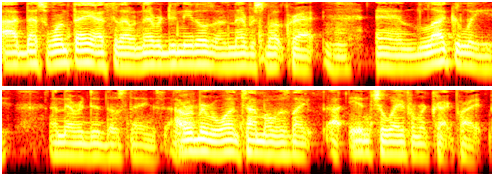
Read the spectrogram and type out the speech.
I, that's one thing I said I would never do needles and never smoke crack, Mm-hmm. and luckily I never did those things. I remember one time I was like an inch away from a crack pipe,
